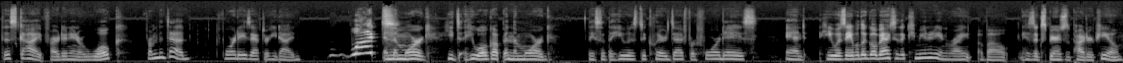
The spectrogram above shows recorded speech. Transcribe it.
this guy, Friar Daniel, woke from the dead four days after he died What? in the morgue. He, d- he woke up in the morgue. They said that he was declared dead for four days. And he was able to go back to the community and write about his experience with Padre Pio.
